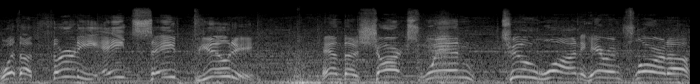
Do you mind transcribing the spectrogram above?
with a 38 save beauty. And the Sharks win 2-1 here in Florida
